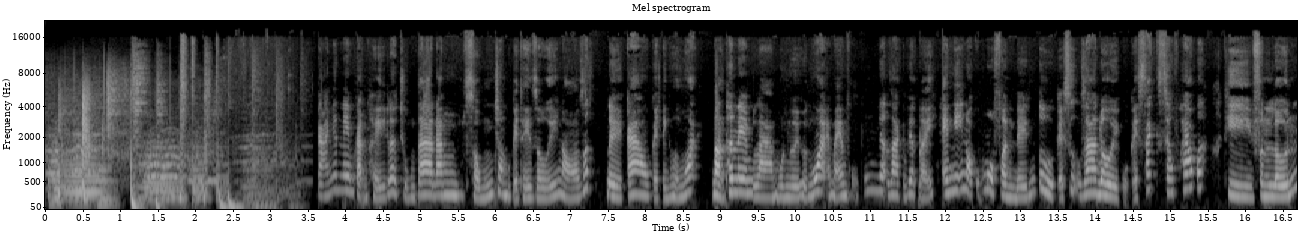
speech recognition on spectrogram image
cá nhân em cảm thấy là chúng ta đang sống trong một cái thế giới nó rất đề cao cái tính hướng ngoại bản thân em là một người hướng ngoại mà em cũng nhận ra cái việc đấy. Em nghĩ nó cũng một phần đến từ cái sự ra đời của cái sách self help á. Thì phần lớn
